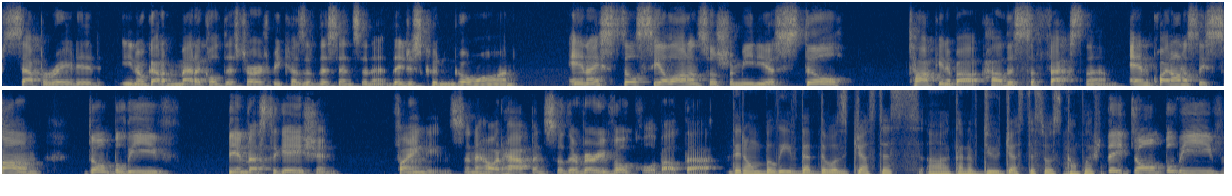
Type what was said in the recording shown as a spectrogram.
separated, you know, got a medical discharge because of this incident. They just couldn't go on. And I still see a lot on social media still talking about how this affects them. And quite honestly, some don't believe the investigation findings and how it happened. So they're very vocal about that. They don't believe that there was justice, uh, kind of due justice was accomplished? They don't believe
